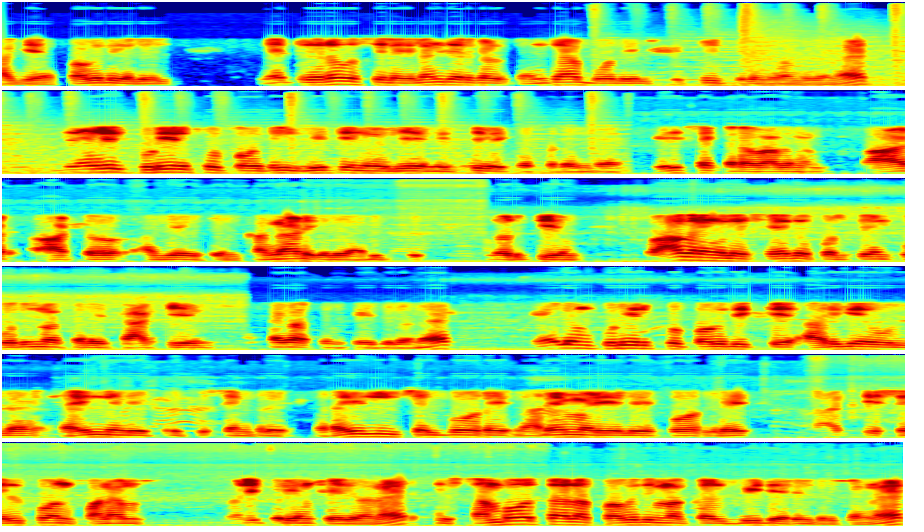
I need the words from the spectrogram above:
ஆகிய பகுதிகளில் நேற்று இரவு சில இளைஞர்கள் கஞ்சா போதையில் சுற்றி திரிந்து வந்துள்ளனர். இதனில் குடியிருப்பு பகுதியில் வீட்டின் வெளியே நிறுத்தி வைக்கப்பட்டிருந்த இருசக்கர வாகனம் கார் ஆட்டோ ஆகியவற்றின் கண்ணாடிகளை அடித்து நொறுக்கியும் வாகனங்களை சேதப்படுத்தியும் பொதுமக்களை தாக்கியும் அட்டகாசம் செய்துள்ளனர். மேலும் குடியிருப்பு பகுதிக்கு அருகே உள்ள ரயில் நிலையத்திற்கு சென்று ரயிலில் செல்போரை நடைமுறையில் இருப்பவர்களை தாக்கி செல்போன் பணம் வழிப்பறியும் செய்துள்ளனர். இச்சம்பவத்தால் அப்பகுதி மக்கள் பீதி அறிந்திருக்கின்றனர்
